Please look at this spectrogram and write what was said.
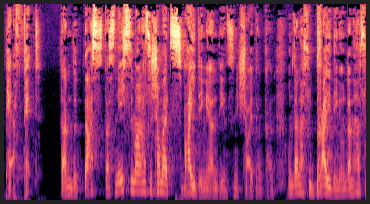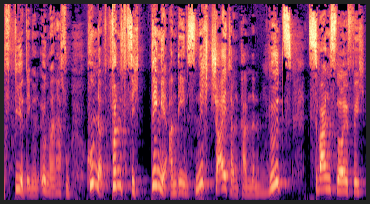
Perfekt. Dann wird das, das nächste Mal hast du schon mal zwei Dinge, an denen es nicht scheitern kann. Und dann hast du drei Dinge und dann hast du vier Dinge und irgendwann hast du 150 Dinge, an denen es nicht scheitern kann. Dann wird's zwangsläufig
